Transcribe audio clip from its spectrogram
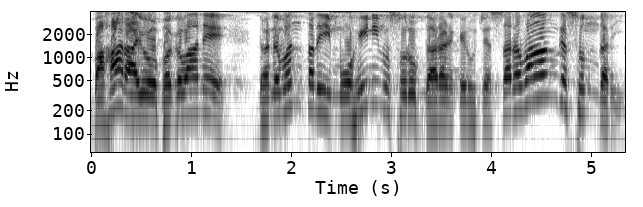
બહાર આવ્યો. ભગવાને ધનવંતરી મોહિનીનું સ્વરૂપ ધારણ કર્યું છે. સર્વાંગ સુંદરી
